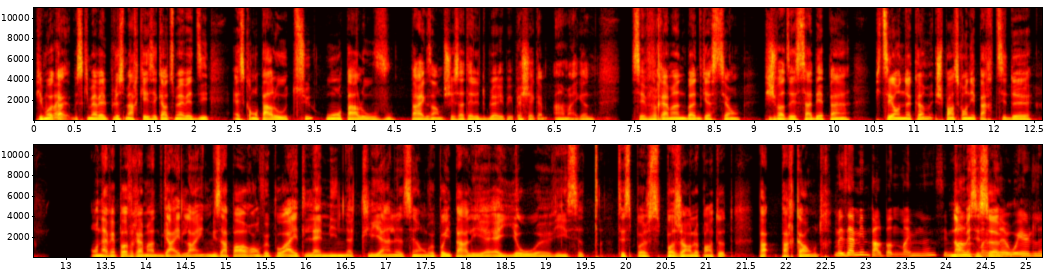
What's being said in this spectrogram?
Puis moi, Ouais. quand- ce qui m'avait le plus marqué, c'est quand tu m'avais dit est-ce qu'on parle au tu ou on parle au vous, par exemple, chez Satellite WP. Puis là, j'étais comme oh my God, c'est vraiment une bonne question. Puis je vais dire ça dépend. Puis tu sais, on a comme, je pense qu'on est parti de. On n'avait pas vraiment de guideline, mis à part on veut pas être l'ami de notre client. Là, tu sais, on veut pas y parler euh, Hey yo, euh, viens ici. C'est pas, pas ce genre-là pantoute. Par, par contre, Mes amis me parlent pas de même, là. Me Non, mais c'est ça. de weird, là.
